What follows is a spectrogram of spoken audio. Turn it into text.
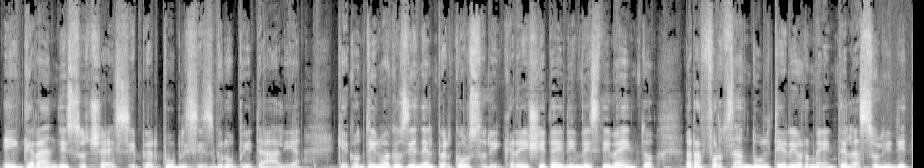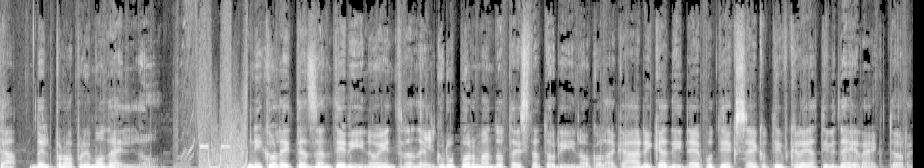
e grandi successi per Publicis Group Italia, che continua così nel percorso di crescita ed investimento, rafforzando ulteriormente la solidità del proprio modello. Nicoletta Zanterino entra nel gruppo Armando Testa Torino con la carica di Deputy Executive Creative Director.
